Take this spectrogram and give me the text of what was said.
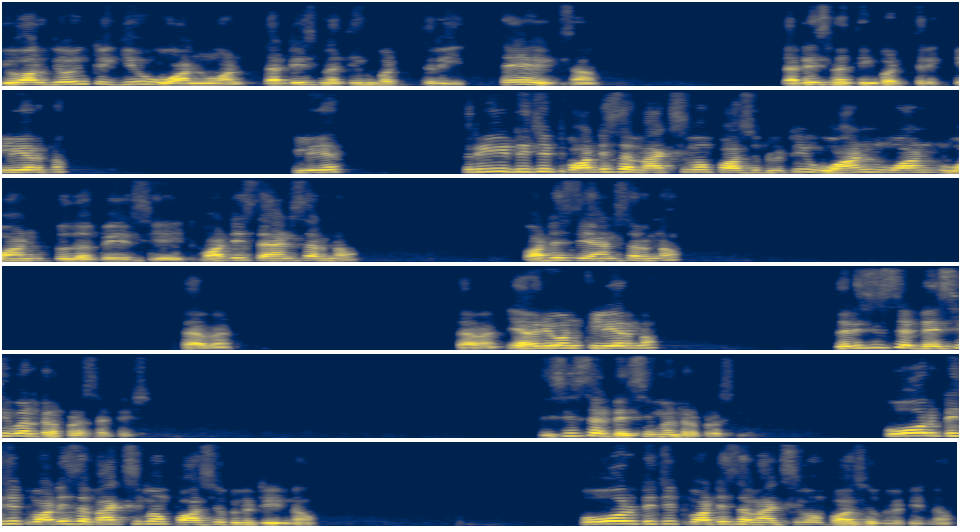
you are going to give 1 1 that is nothing but 3 say example that is nothing but 3 clear now clear? Three digit what is the maximum possibility? 111 to the base 8 what is the answer now? What is the answer now? 7 7 everyone clear now this is a decimal representation this is a decimal representation four digit what is the maximum possibility now four digit what is the maximum possibility now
